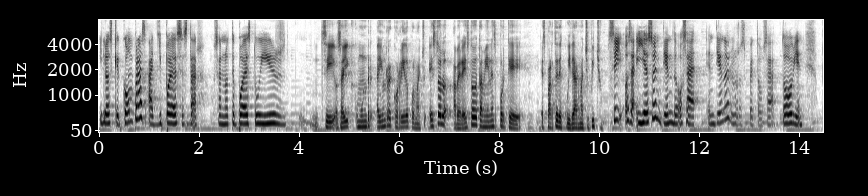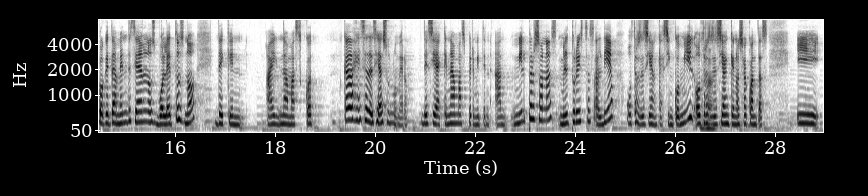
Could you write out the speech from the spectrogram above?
Y los que compras, allí puedes estar. O sea, no te puedes tú ir. Sí, o sea, hay como un, hay un recorrido por Machu Esto, lo- a ver, esto también es porque es parte de cuidar Machu Picchu. Sí, o sea, y eso entiendo. O sea, entiendo y lo respeto. O sea, todo bien. Porque también decían los boletos, ¿no? De que hay nada más. Cada agencia decía su número. Decía que nada más permiten a mil personas, mil turistas al día. Otras decían que a cinco mil, otras Ajá. decían que no sé cuántas. Y,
